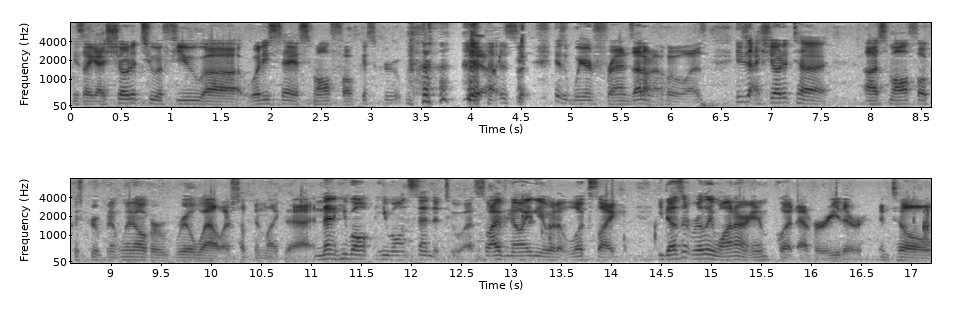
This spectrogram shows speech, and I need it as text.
He's like, I showed it to a few. Uh, what do you say? A small focus group. yeah. his, his, weird friends. I don't know who it was. He's. I showed it to a small focus group and it went over real well or something like that. And then he won't. He won't send it to us. So I have no idea what it looks like. He doesn't really want our input ever either until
